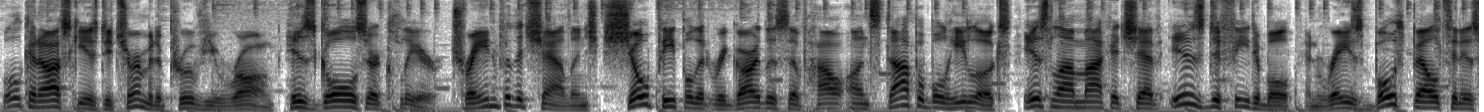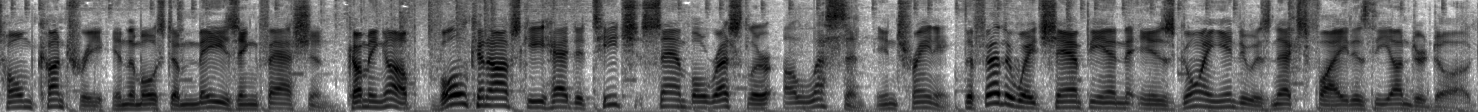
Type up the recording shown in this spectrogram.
Volkanovski is determined to prove you wrong. His goals are clear train for the challenge, show people that regardless of how unstoppable he looks, Islam Makhachev is defeatable, and raise both belts in his home country in the most amazing fashion. Coming up, Volkanovski had to teach Sambo wrestler a lesson in training. The featherweight champion is going into his next fight as the underdog.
